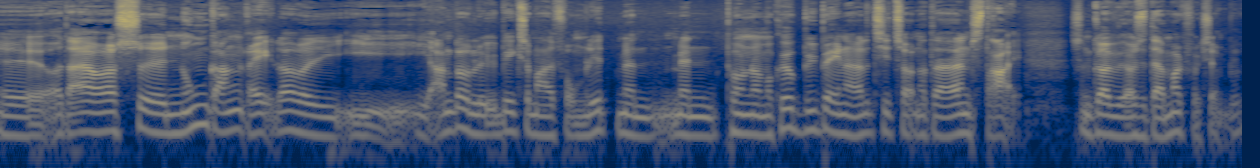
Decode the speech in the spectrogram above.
Øh, og der er også øh, nogle gange regler i, i, i andre løb, ikke så meget i Formel 1, men, men på, når man kører på bybaner, er det tit sådan, at der er en streg. Sådan gør vi også i Danmark for eksempel.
